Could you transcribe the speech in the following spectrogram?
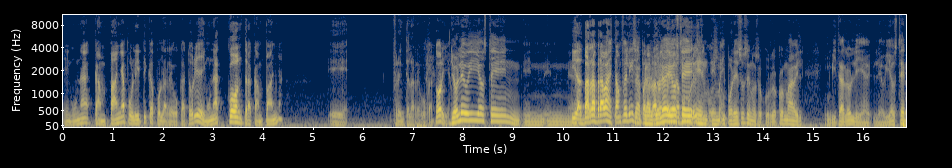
en una campaña política por la revocatoria y en una contracampaña eh, frente a la revocatoria. Yo le oí a usted en... en- en, y las barras bravas están felices O sea, para hablar yo de le oí a usted, y por eso se nos ocurrió con Mabel invitarlo, le, le oí a usted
